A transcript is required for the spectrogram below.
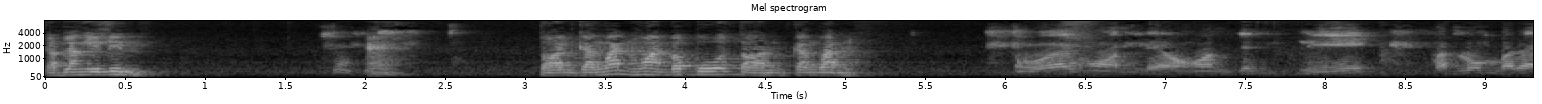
กำลังลิ่นลิ่นอ่าตอนกลางวันฮ้อนบ่ปูตอนกลางวัน โอ้ยห่อนแล้วห่อนจนหนีพัดลมมาได้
